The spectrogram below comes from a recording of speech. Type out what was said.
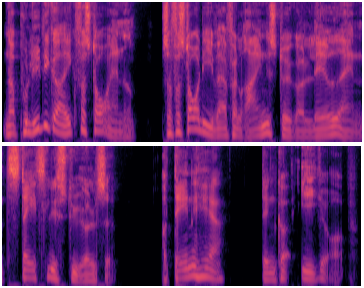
Når politikere ikke forstår andet, så forstår de i hvert fald regnestykker lavet af en statslig styrelse. Og denne her, den går ikke op.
